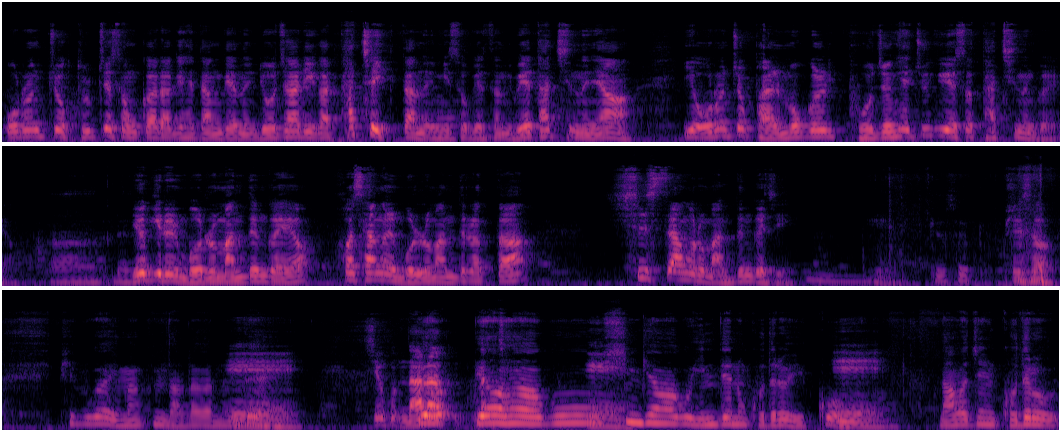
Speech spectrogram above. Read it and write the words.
오른쪽 둘째 손가락에 해당되는 요 자리가 닫혀 있다는 의미 속에서는 왜 닫히느냐? 이 오른쪽 발목을 보정해 주기 위해서 닫히는 거예요. 아 그래. 여기를 뭐로 만든 거예요? 허상을 뭘로 만들었다? 실상으로 만든 거지. 그래서 그래서 피부 가 이만큼 날아갔는데 예. 지금 나라 뼈, 뼈하고 예. 신경하고 인대는 그대로 있고 예. 나머지는 그대로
